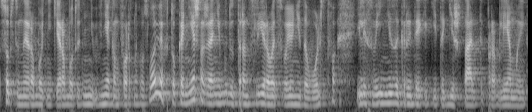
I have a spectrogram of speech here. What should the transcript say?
собственные работники работают в некомфортных условиях, то, конечно же, они будут транслировать свое недовольство или свои незакрытые какие-то гештальты, проблемы,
